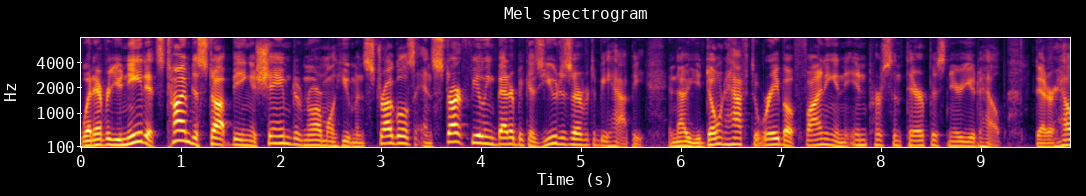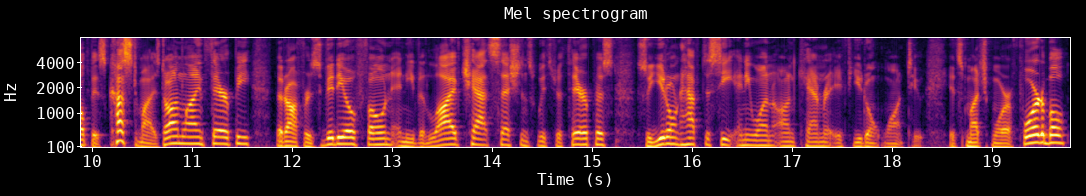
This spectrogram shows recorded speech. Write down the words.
Whatever you need, it's time to stop being ashamed of normal human struggles and start feeling better because you deserve to be happy. And now you don't have to worry about finding an in person therapist near you to help. BetterHelp is customized online therapy that offers video, phone, and even live chat sessions with your therapist, so you don't have to see anyone on camera if you don't want to. It's much more affordable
